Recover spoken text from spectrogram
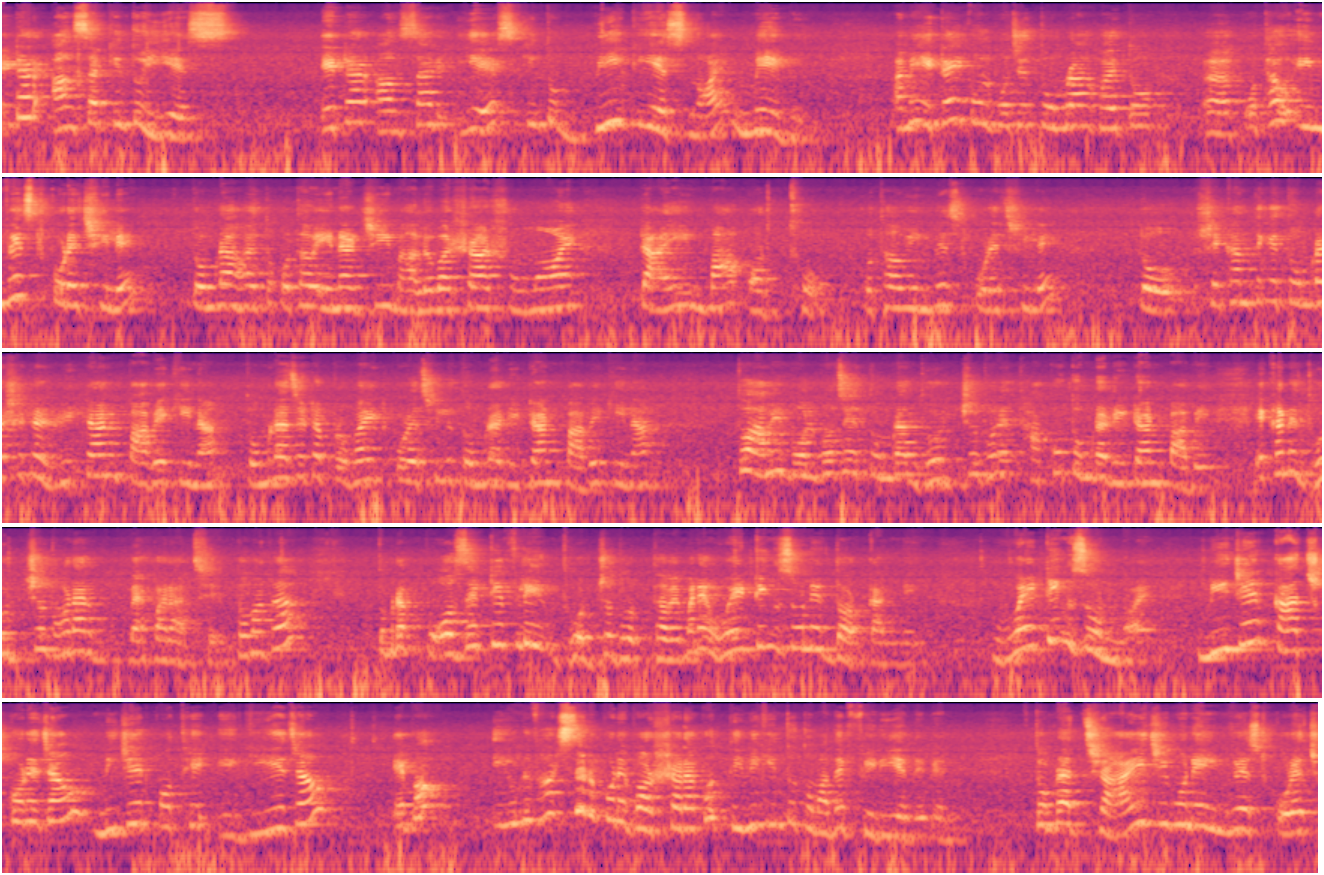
এটার আনসার কিন্তু ইয়েস এটার আনসার ইয়েস কিন্তু বিগ ইয়েস নয় মেবি আমি এটাই বলব যে তোমরা হয়তো কোথাও ইনভেস্ট করেছিলে, তোমরা হয়তো কোথাও এনার্জি ভালোবাসা, সময় টাইম বা অর্থ কোথাও ইনভেস্ট করেছিলে, তো সেখান থেকে তোমরা সেটা রিটার্ন পাবে কি না তোমরা যেটা প্রোভাইড করেছিলে তোমরা রিটার্ন পাবে কি না তো আমি বলব যে তোমরা ধৈর্য ধরে থাকো, তোমরা রিটার্ন পাবে। এখানে ধৈর্য ধরার ব্যাপার আছে। তোমরা তোমরা পজিটিভলি ধৈর্য ধরতে হবে মানে ওয়েটিং জোনের দরকার নেই। ওয়েটিং জোন নয়, নিজের কাজ করে যাও, নিজের পথে এগিয়ে যাও এবং ইউনিভার্সের উপরে ভরসা রাখো, তিনি কিন্তু তোমাদের ফিরিয়ে দেবেন। তোমরা যাই জীবনে ইনভেস্ট করেছ,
